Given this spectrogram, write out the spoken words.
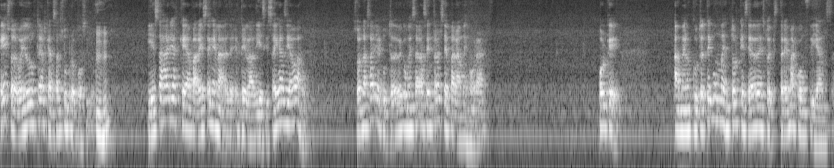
eso le va a ayudar a usted a alcanzar su propósito. Y esas áreas que aparecen en la, de, la 16 hacia abajo, son las áreas que usted debe comenzar a centrarse para mejorar. ¿Por qué? a menos que usted tenga un mentor que sea de su extrema confianza,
